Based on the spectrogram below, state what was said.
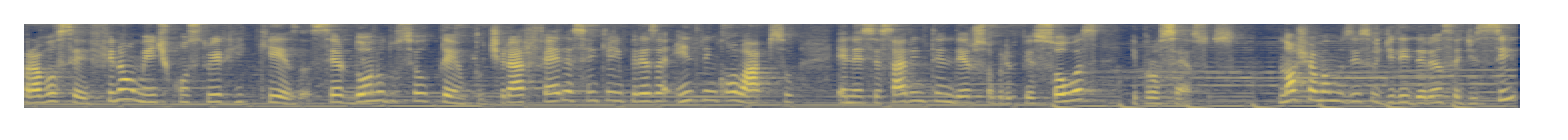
Para você finalmente construir riqueza, ser dono do seu tempo, tirar férias sem que a empresa entre em colapso, é necessário entender sobre pessoas e processos. Nós chamamos isso de liderança de si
